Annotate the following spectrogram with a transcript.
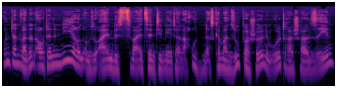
und dann wandern auch deine Nieren um so ein bis zwei Zentimeter nach unten. Das kann man super schön im Ultraschall sehen.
